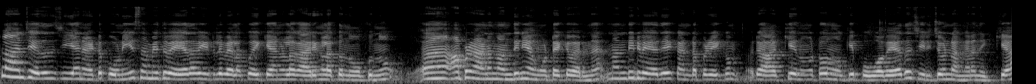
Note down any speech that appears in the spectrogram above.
പ്ലാൻ ചെയ്തത് ചെയ്യാനായിട്ട് പോണു. ഈ സമയത്ത് വേദ വീട്ടിൽ വിളക്ക് വയ്ക്കാനുള്ള കാര്യങ്ങളൊക്കെ നോക്കുന്നു. അപ്പോഴാണ് നന്ദിനി അങ്ങോട്ടേക്ക് വരുന്നത്. നന്ദിനി വേദയെ കണ്ടപ്പോഴേക്കും ഒരാക്കിയ നോട്ടോ നോക്കി പോവുക വേദ ചിരിച്ചുകൊണ്ട് അങ്ങനെ നിൽക്കുക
